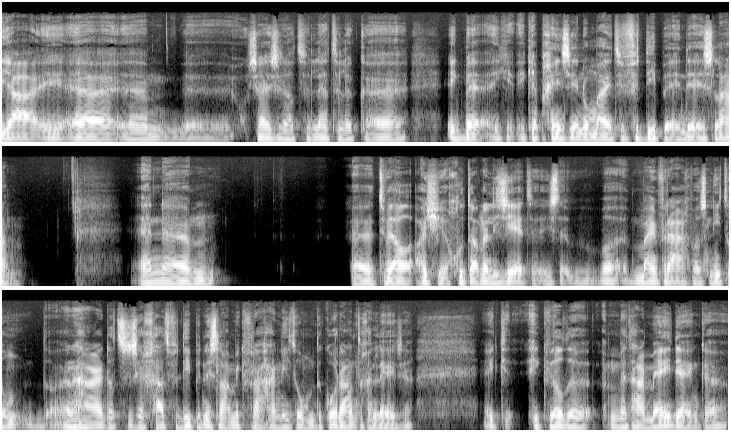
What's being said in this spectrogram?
Ja, eh, ehm, eh, hoe zei ze dat letterlijk? Eh, ik, ben, ik, ik heb geen zin om mij te verdiepen in de islam. En ehm, eh, terwijl als je goed analyseert, is mijn vraag was niet om aan haar dat ze zich gaat verdiepen in de islam. Ik vraag haar niet om de Koran te gaan lezen. Ik, ik wilde met haar meedenken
